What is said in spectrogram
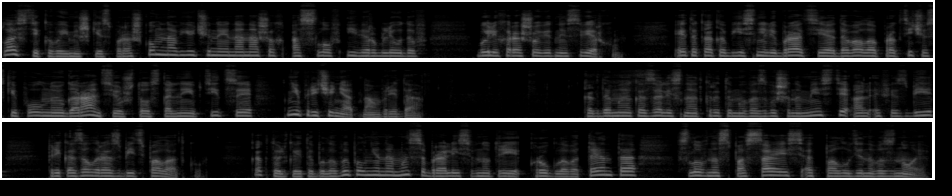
Пластиковые мешки с порошком, навьюченные на наших ослов и верблюдов, были хорошо видны сверху. Это, как объяснили братья, давало практически полную гарантию, что остальные птицы не причинят нам вреда. Когда мы оказались на открытом и возвышенном месте, Аль-ФСБ приказал разбить палатку. Как только это было выполнено, мы собрались внутри круглого тента, словно спасаясь от полуденного зноя.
